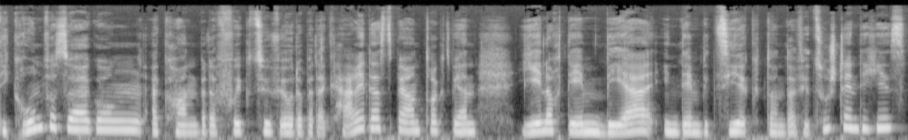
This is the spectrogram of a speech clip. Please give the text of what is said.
Die Grundversorgung kann bei der Volkshilfe oder bei der Caritas beantragt werden, je nachdem, wer in dem Bezirk dann dafür zuständig ist.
